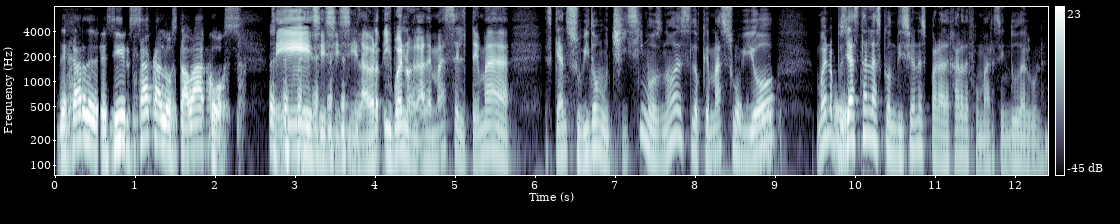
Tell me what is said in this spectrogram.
dejar de decir saca los tabacos. Sí, sí, sí, sí, la verdad. Y bueno, además el tema es que han subido muchísimos, ¿no? Es lo que más subió. Bueno, pues ya están las condiciones para dejar de fumar, sin duda alguna.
